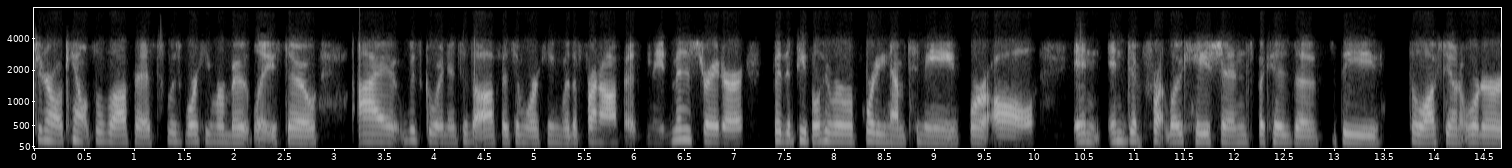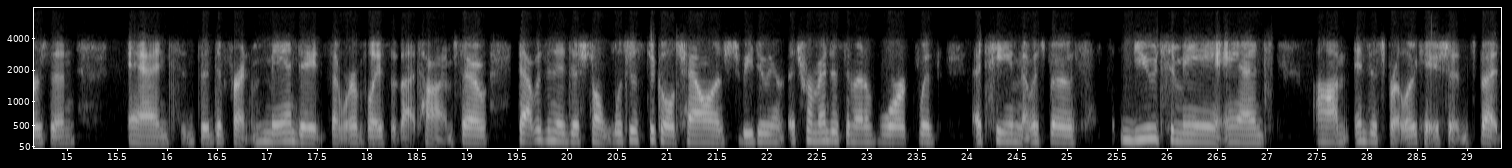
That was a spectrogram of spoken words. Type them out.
general counsel's office was working remotely. So I was going into the office and working with the front office and the administrator, but the people who were reporting up to me were all in, in different locations because of the the lockdown orders and and the different mandates that were in place at that time. So that was an additional logistical challenge to be doing a tremendous amount of work with a team that was both new to me and um, in disparate locations. But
